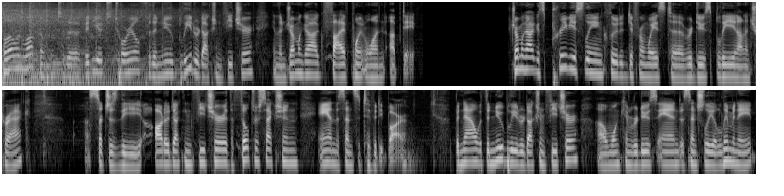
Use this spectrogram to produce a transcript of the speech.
Hello and welcome to the video tutorial for the new bleed reduction feature in the Drumagog 5.1 update. Drumagog has previously included different ways to reduce bleed on a track, uh, such as the auto ducking feature, the filter section, and the sensitivity bar. But now with the new bleed reduction feature, uh, one can reduce and essentially eliminate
